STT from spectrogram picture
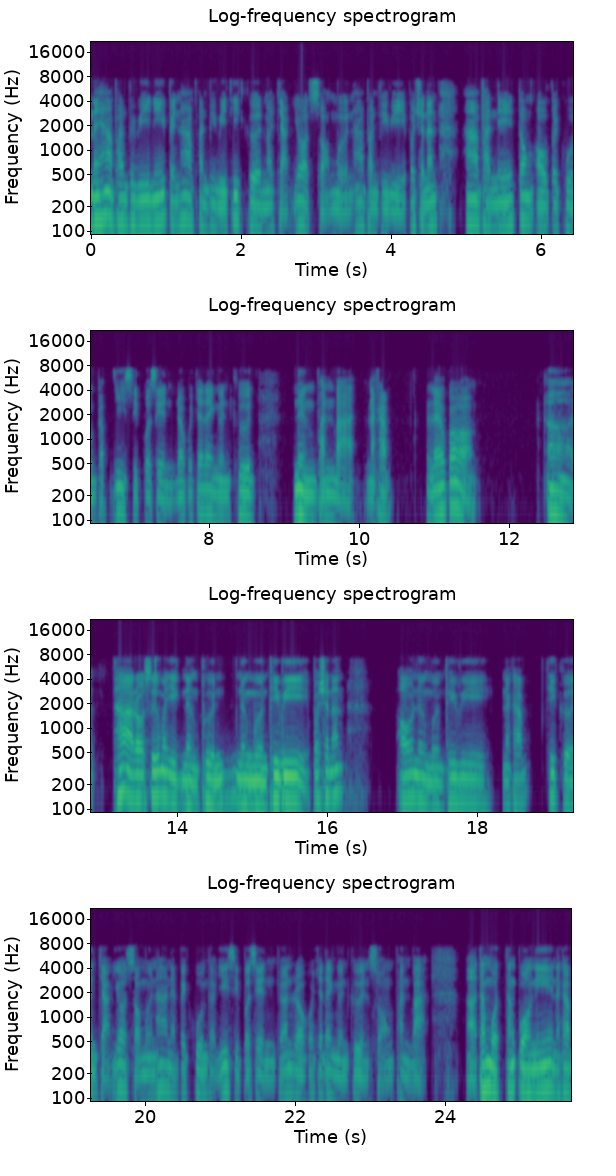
ใน 5,000 PV นี้เป็น 5,000 PV ที่เกินมาจากยอด 25,000 PV เพราะฉะนั้น 5,000 นี้ต้องเอาไปคูณกับ 20%เราก็จะได้เงินคืน 1,000 บาทนะครับ แล้วก็ ถ้าเราซื้อมาอีก1พื้น10,000 PV เพราะฉะนั้นเอา10,000 PV นะครับที่เกินจากยอด 25,000เนี่ยไปคูณกับ 20%เพราะฉะนั้นเราก็จะได้เงินคืน 2,000 บาท ทั้งหมดทั้งปวงนี้นะครับ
